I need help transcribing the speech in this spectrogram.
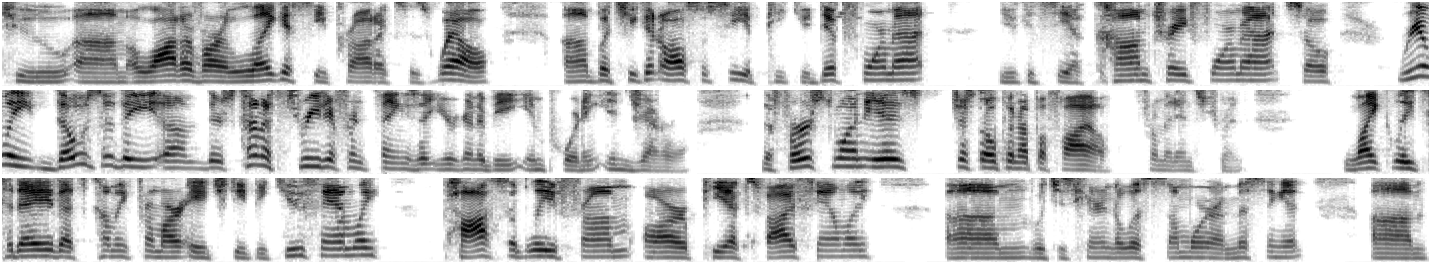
to um, a lot of our legacy products as well. Uh, but you can also see a PQDIF format. You can see a ComTrade format. So really those are the, um, there's kind of three different things that you're going to be importing in general. The first one is just open up a file from an instrument. Likely today that's coming from our HDPQ family, possibly from our PX5 family um, which is here in the list somewhere. I'm missing it. Um,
